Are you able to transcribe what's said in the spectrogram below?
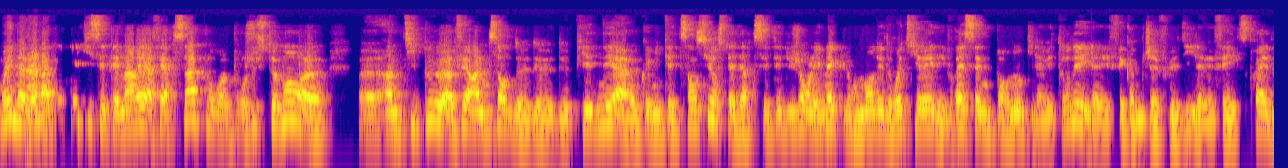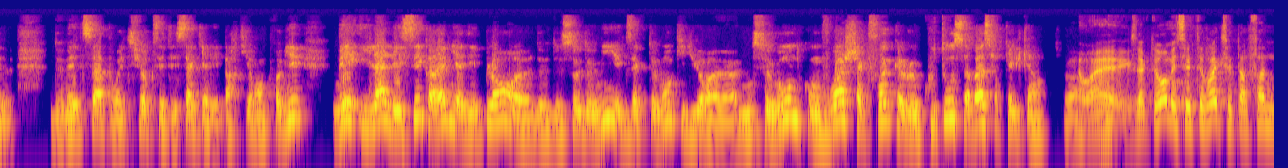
Moi, il m'avait Hein raconté qu'il s'était marré à faire ça pour, pour justement euh, un petit peu euh, faire une sorte de, de- de pied de nez à- au comité de censure. C'est-à-dire que c'était du genre, les mecs lui ont demandé de retirer des vraies scènes porno qu'il avait tournées. Il avait fait, comme Jeff le dit, il avait fait exprès de, de mettre ça pour être sûr que c'était ça qui allait partir en premier. Mais il a laissé quand même, il y a des plans euh, de, sodomie exactement qui durent euh, une seconde qu'on voit chaque fois que le couteau s'abat sur quelqu'un. Ouais, exactement. Mais c'était vrai que c'est un fan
